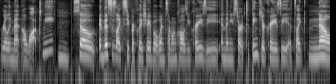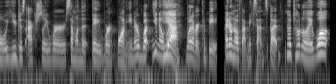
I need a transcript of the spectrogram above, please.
really meant a lot to me. Mm. So, this is like super cliche, but when someone calls you crazy and then you start to think you're crazy, it's like, no, you just actually were someone that they weren't wanting or what, you know, what- Yeah. whatever it could be. I don't know if that makes sense, but No, totally. Well,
